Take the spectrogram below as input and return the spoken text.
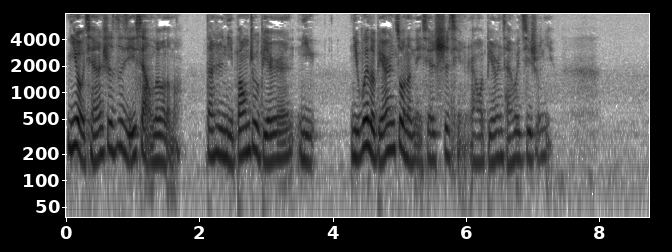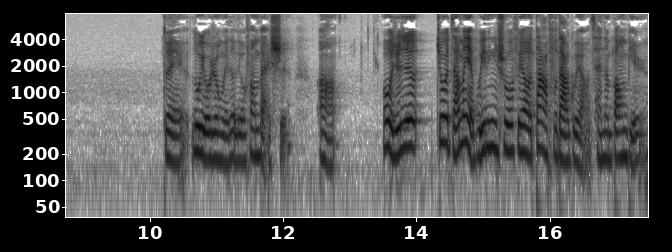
你有钱是自己享乐了嘛？但是你帮助别人，你你为了别人做的哪些事情，然后别人才会记住你。对，陆游认为的流芳百世啊，我觉得就是咱们也不一定说非要大富大贵啊才能帮别人。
